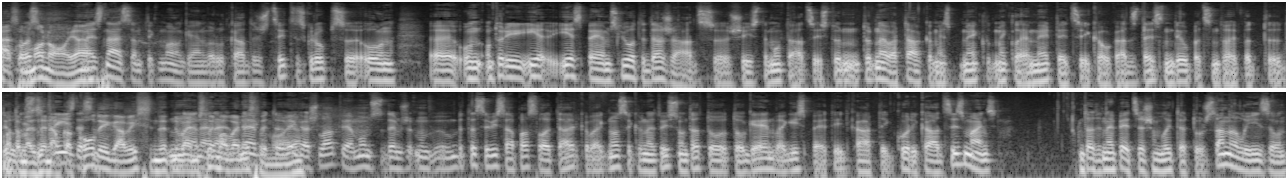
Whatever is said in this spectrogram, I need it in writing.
Neesam mono, jā. Mēs neesam tik monogēni, varbūt kā dažas citas grupas, un, eh, un, un tur ir iespējams ļoti dažādas šīs mutācijas. Tur, tur nevar tā, ka mēs meklējam mērķtiecīgi kaut kādas 10, 12 vai pat 20. Un, mēs zinām, 30. ka kuldīgā visi ne, vai nu slimo vai neslimo. Nē, bet vienkārši Latvijā mums, diemžēl, bet tas ir visā pasaulē tā ir, ka vajag nosekvenēt visu, un tad to, to gēnu vajag izpētīt kārtīgi, kur ir kādas izmaiņas. Tad ir nepieciešama literatūras analīze un,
